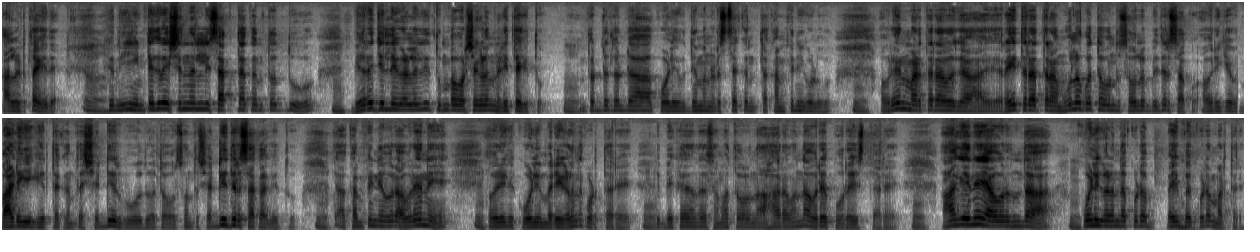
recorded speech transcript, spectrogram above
ಕಾಲಿಡ್ತಾ ಇದೆ. ಈ ಇಂಟಗ್ರೇಷನ್ ಅಲ್ಲಿ ಸಾಕ್ತಕ್ಕಂಥದ್ದು ಬೇರೆ ಜಿಲ್ಲೆಗಳಲ್ಲಿ ತುಂಬಾ ವರ್ಷಗಳಿಂದ ನಡೀತಾ ಇತ್ತು. ದೊಡ್ಡ ದೊಡ್ಡ ಕೋಳಿ ಉದ್ಯಮ ನಡೆಸ್ತಕ್ಕಂಥ ಕಂಪನಿಗಳು ಅವ್ರೇನ್ ಮಾಡ್ತಾರೆ? ಅವಾಗ ರೈತರ ಹತ್ರ ಮೂಲಭೂತ ಒಂದು ಸೌಲಭ್ಯ ಇದ್ರೆ ಸಾಕು. ಅವರಿಗೆ ಬಾಡಿಗೆಗೆ ಇರ್ತಕ್ಕಂಥ ಶೆಡ್ ಇರ್ಬೋದು ಅಥವಾ ಅವ್ರ ಸ್ವಂತ ಶೆಡ್ ಇದ್ರೆ ಸಾಕಾಗಿತ್ತು. ಆ ಕಂಪನಿಯವರು ಅವರೇನೆ ಅವರಿಗೆ ಕೋಳಿ ಮರಿಗಳನ್ನು ಕೊಡ್ತಾರೆ. ಬೇಕಾದಂತಹ ಸಮತೋಲನ ಆಹಾರವನ್ನು ಅವರೇ ಪೂರೈಸ್ತಾರೆ. ಹಾಗೇನೆ ಅವರಿಂದ ಕೋಳಿಗಳನ್ನ ಕೂಡ ಬೈಬ್ಯಾಕ್ ಕೂಡ ಮಾಡ್ತಾರೆ. ಮಾಡ್ತಾರೆ.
